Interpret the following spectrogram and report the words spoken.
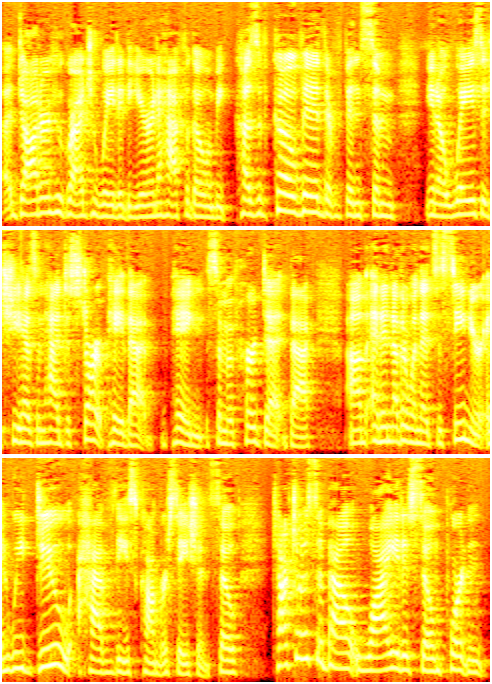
a daughter who graduated a year and a half ago, and because of COVID, there have been some, you know, ways that she hasn't had to start pay that paying some of her debt back. Um, and another one that's a senior, and we do have these conversations. So, talk to us about why it is so important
